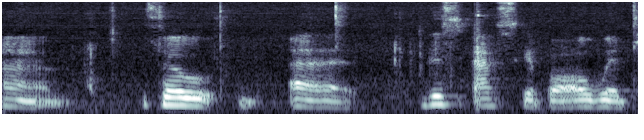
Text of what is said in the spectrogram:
Um, so uh, this basketball, which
